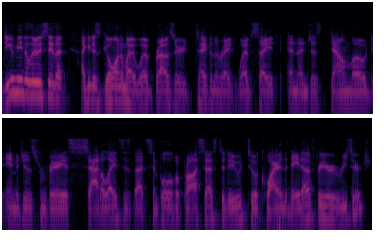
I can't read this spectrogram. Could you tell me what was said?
do you mean to literally say that i can just go onto my web browser type in the right website and then just download images from various satellites? Is that simple of a process to do to acquire the data for your research?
